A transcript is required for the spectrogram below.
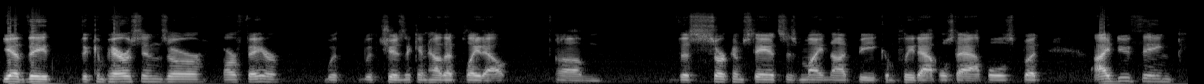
Yeah, the the comparisons are are fair with with Chizik and how that played out. Um, the circumstances might not be complete apples to apples, but I do think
